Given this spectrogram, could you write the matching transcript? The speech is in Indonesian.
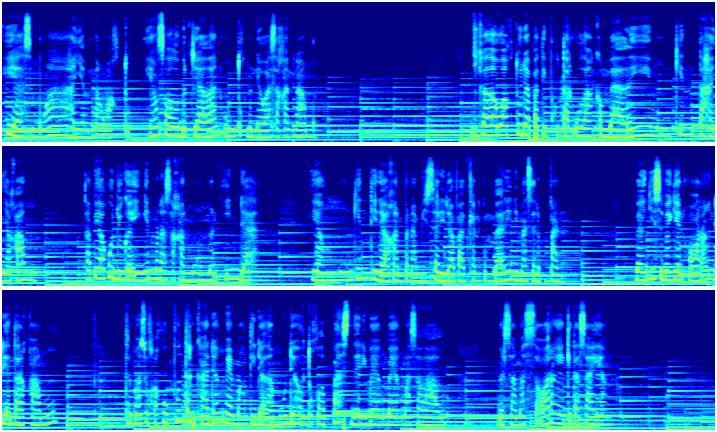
Iya, semua hanya tentang waktu yang selalu berjalan untuk mendewasakan kamu. Jikalau waktu dapat diputar ulang kembali, mungkin tak hanya kamu, tapi aku juga ingin merasakan momen indah yang mungkin tidak akan pernah bisa didapatkan kembali di masa depan. Bagi sebagian orang di antara kamu, termasuk aku pun terkadang memang tidaklah mudah untuk lepas dari bayang-bayang masa lalu bersama seseorang yang kita sayang.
